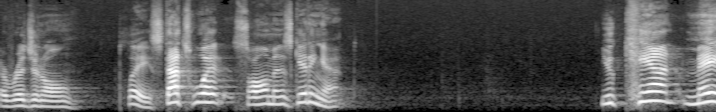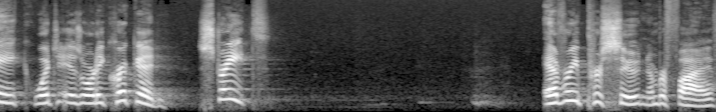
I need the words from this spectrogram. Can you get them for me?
original place. That's what Solomon is getting at. You can't make what is already crooked straight. Every pursuit, number five,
